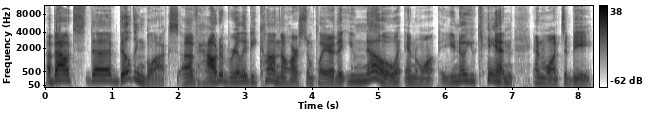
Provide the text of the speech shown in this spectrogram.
about the building blocks of how to really become the Hearthstone player that you know and want you know you can and want to be.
